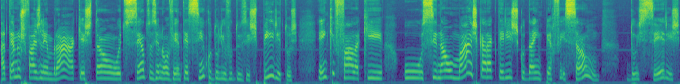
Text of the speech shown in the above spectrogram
Até nos faz lembrar a questão 895 do Livro dos Espíritos, em que fala que o sinal mais característico da imperfeição dos seres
